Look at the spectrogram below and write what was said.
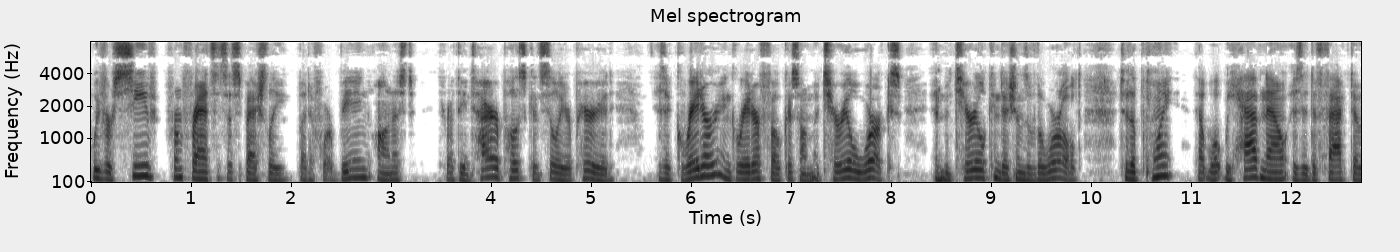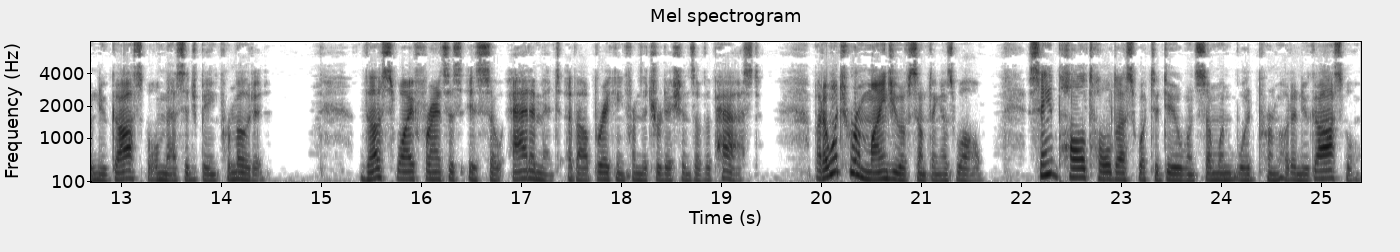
we've received from Francis especially, but if we're being honest, throughout the entire post-conciliar period, is a greater and greater focus on material works and material conditions of the world, to the point that what we have now is a de facto new gospel message being promoted. Thus, why Francis is so adamant about breaking from the traditions of the past. But I want to remind you of something as well. St. Paul told us what to do when someone would promote a new gospel,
